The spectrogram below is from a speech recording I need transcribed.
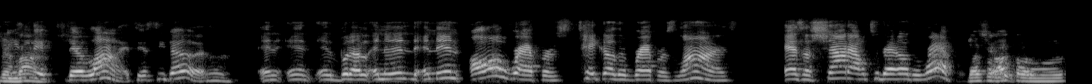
Their He steals lines. their lines. Yes, he does. Yeah. and and and but uh, and then and then all rappers take other rappers' lines as a shout out to that other rapper. That's what I thought it was.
